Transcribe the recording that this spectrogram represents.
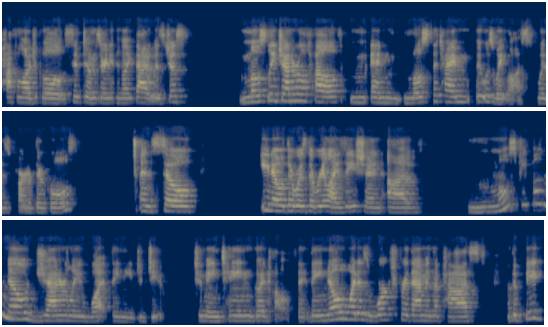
pathological symptoms or anything like that. It was just mostly general health and most of the time it was weight loss was part of their goals and so you know, there was the realization of most people know generally what they need to do to maintain good health. They know what has worked for them in the past. The big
